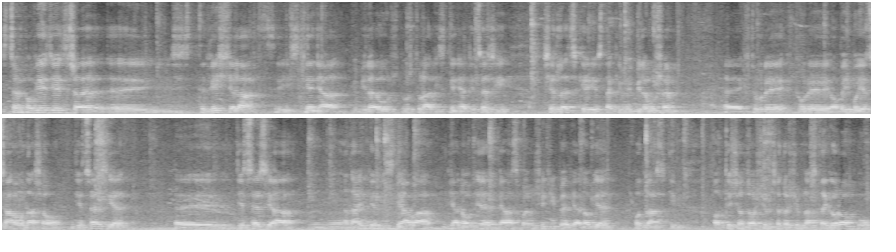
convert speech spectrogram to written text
Chcę powiedzieć, że te 200 lat istnienia, jubileusz 200 lat istnienia diecezji siedleckiej jest takim jubileuszem, e, który, który obejmuje całą naszą diecezję. Diecezja mm, najpierw istniała w Janowie, miała swoją siedzibę w Janowie Podlaskim od 1818 roku,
